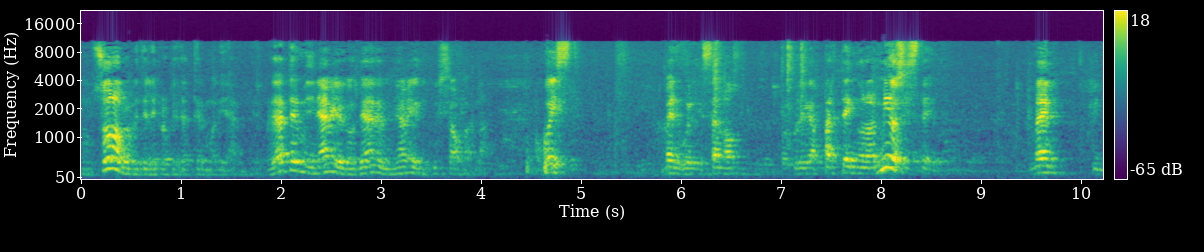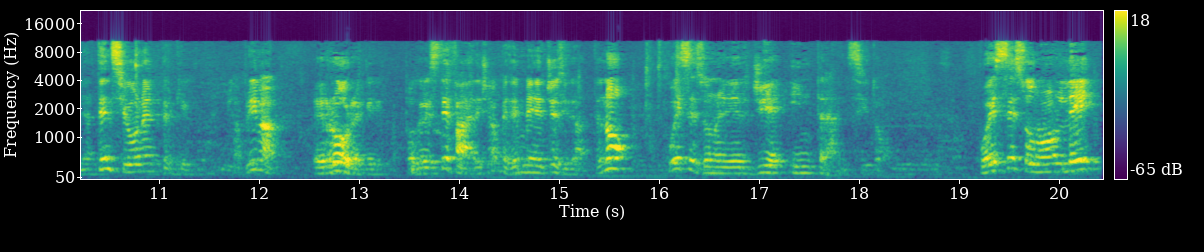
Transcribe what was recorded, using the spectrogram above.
Non sono proprio delle proprietà termodinamiche. Le proprietà termodinamiche e le coordinate termodinamiche di cui stiamo parlando sono queste. Bene, quelle che, stanno, quelle che appartengono al mio sistema. Bene? Quindi attenzione perché il primo errore che potreste fare dice, vabbè, sempre energia si tratta. No, queste sono energie in transito. Queste sono le,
